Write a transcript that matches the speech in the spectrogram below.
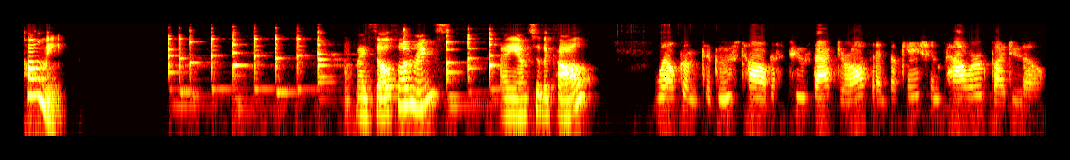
call me. My cell phone rings. I answer the call. Welcome to Gustavus two-factor authentication powered by Duo.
